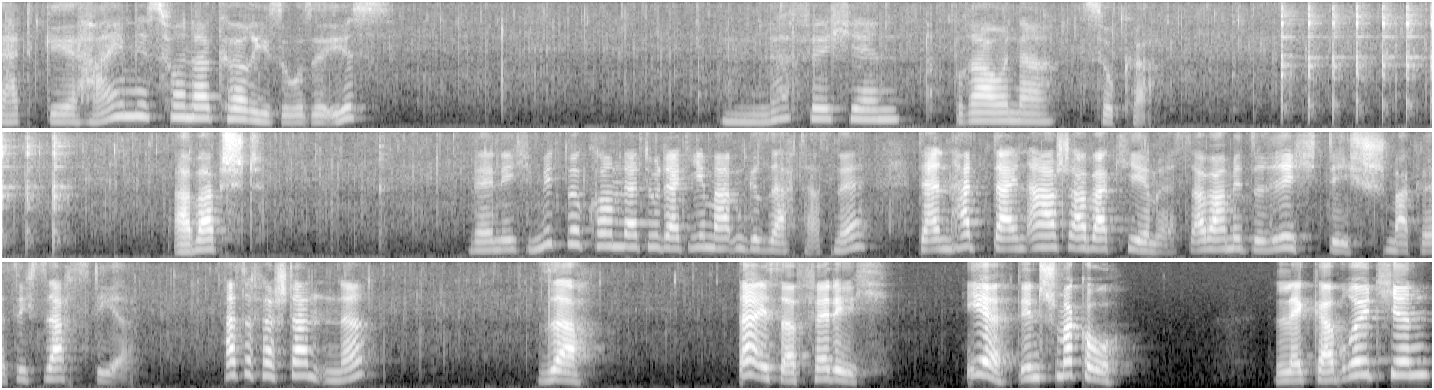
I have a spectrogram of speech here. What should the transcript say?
Das Geheimnis von der Currysoße ist ein Löffelchen brauner Zucker. Aber pst. Wenn ich mitbekomme, dass du das jemandem gesagt hast, ne? Dann hat dein Arsch aber Kirmes, aber mit richtig Schmackes, ich sag's dir. Hast du verstanden, ne? So, da ist er fertig. Hier, den Schmacko. Lecker Brötchen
